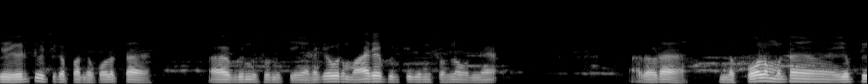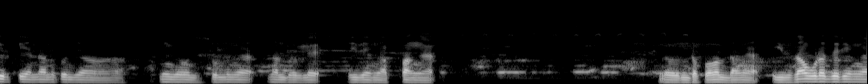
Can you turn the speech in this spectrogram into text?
இதை எடுத்து வச்சுக்கப்பா அந்த கோலத்தை அப்படின்னு சொல்லிச்சு எனக்கே ஒரு மாதிரியாக பிடிச்சதுன்னு சொன்ன உடனே அதோட இந்த கோலம் மட்டும் எப்படி இருக்குது என்னன்னு கொஞ்சம் நீங்கள் கொஞ்சம் சொல்லுங்கள் நண்பர்களே. இது எங்கள் அப்பாங்க. இந்த இந்த கோலம் தாங்க. இதுதான் கூட தெரியுங்க.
